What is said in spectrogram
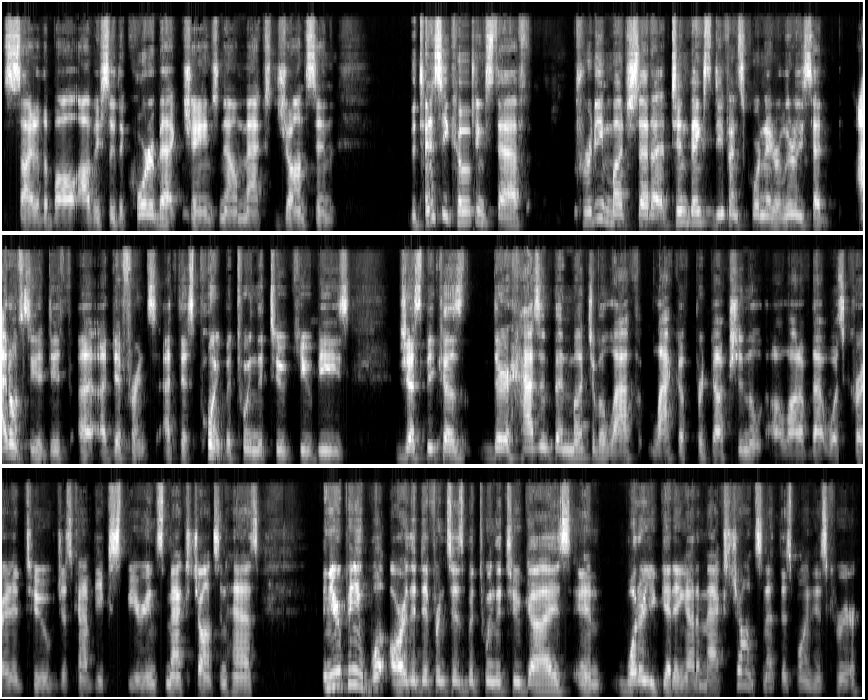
side of the ball. Obviously, the quarterback change now, Max Johnson. The Tennessee coaching staff pretty much said, uh, Tim Banks, the defense coordinator, literally said, I don't see a, dif- a difference at this point between the two QBs just because there hasn't been much of a lack, lack of production. A lot of that was credited to just kind of the experience Max Johnson has. In your opinion, what are the differences between the two guys, and what are you getting out of Max Johnson at this point in his career?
